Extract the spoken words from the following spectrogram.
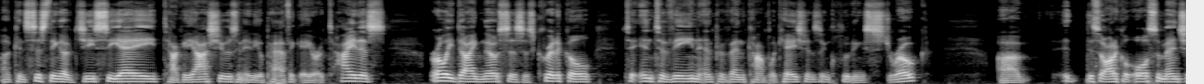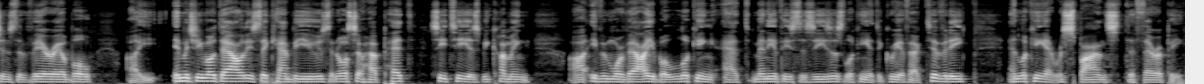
uh, consisting of GCA, Takayasu's, and idiopathic aortitis. Early diagnosis is critical to intervene and prevent complications, including stroke. Uh, it, this article also mentions the variable uh, imaging modalities that can be used and also how PET CT is becoming uh, even more valuable looking at many of these diseases, looking at degree of activity, and looking at response to therapy.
